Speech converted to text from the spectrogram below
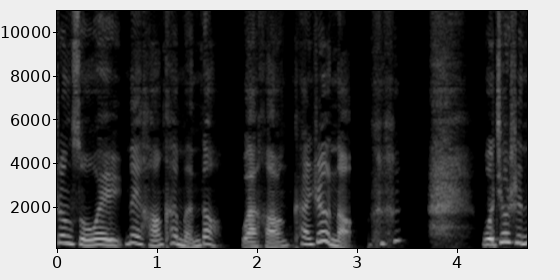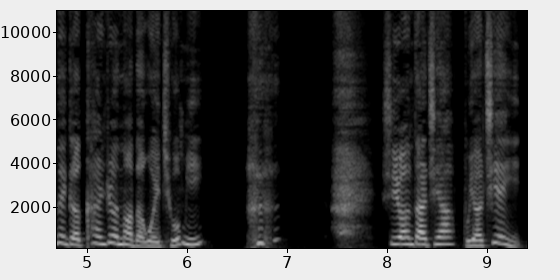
正所谓内行看门道。外行看热闹，我就是那个看热闹的伪球迷，希望大家不要介意。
